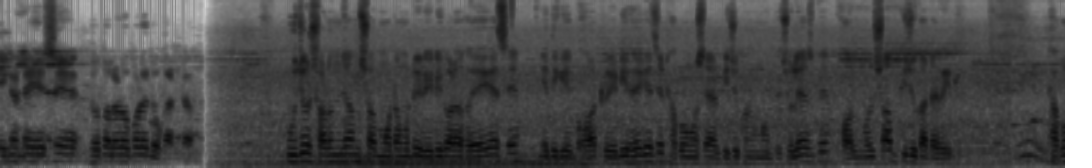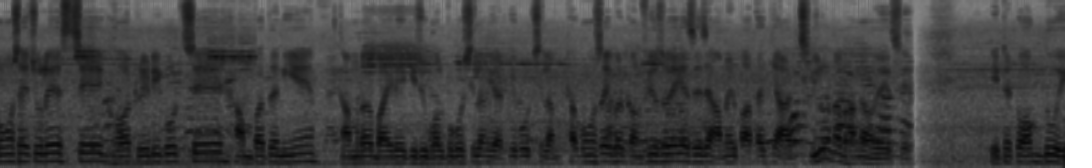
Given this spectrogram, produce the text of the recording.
এইখানটায় এসে দোতলার ওপরে দোকানটা। পুজোর সরঞ্জাম সব মোটামুটি রেডি করা হয়ে গেছে। এদিকে ঘট রেডি হয়ে গেছে, ঠাকুরমশাই আর কিছুক্ষণের মধ্যে চলে আসবে। ফলমূল সব কিছু কাটা রেডি ঠাকুরমশাই চলে এসছে, ঘট রেডি করছে, আম পাতা নিয়ে। আমরা বাইরে কিছু গল্প করছিলাম, ইয়ার্কি করছিলাম। ঠাকুরমশাই এবার কনফিউজ হয়ে গেছে যে আমের পাতা কি আর ছিল না ভাঙা হয়েছে। এটা টক দই,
